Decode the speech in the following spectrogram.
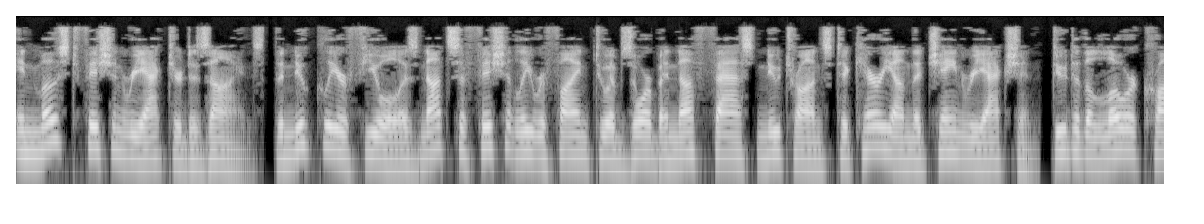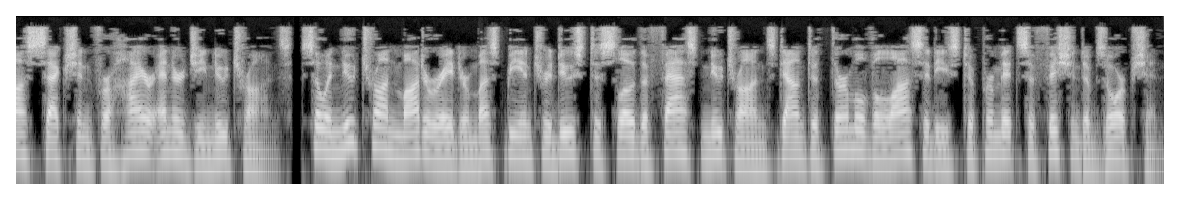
In most fission reactor designs, the nuclear fuel is not sufficiently refined to absorb enough fast neutrons to carry on the chain reaction, due to the lower cross-section for higher energy neutrons, so a neutron moderator must be introduced to slow the fast neutrons down to thermal velocities to permit sufficient absorption.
